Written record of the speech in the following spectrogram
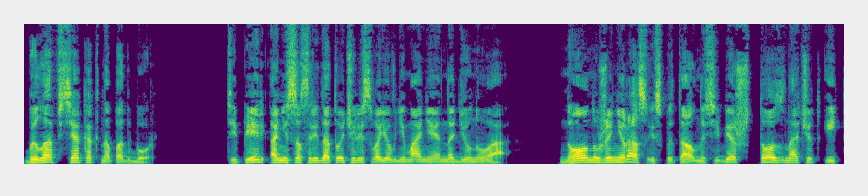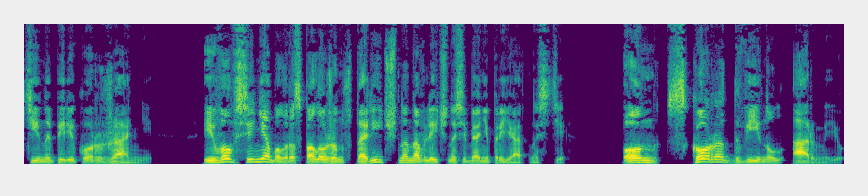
была вся как на подбор. Теперь они сосредоточили свое внимание на Дюнуа, но он уже не раз испытал на себе, что значит идти наперекор Жанни, и вовсе не был расположен вторично навлечь на себя неприятности. Он скоро двинул армию.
